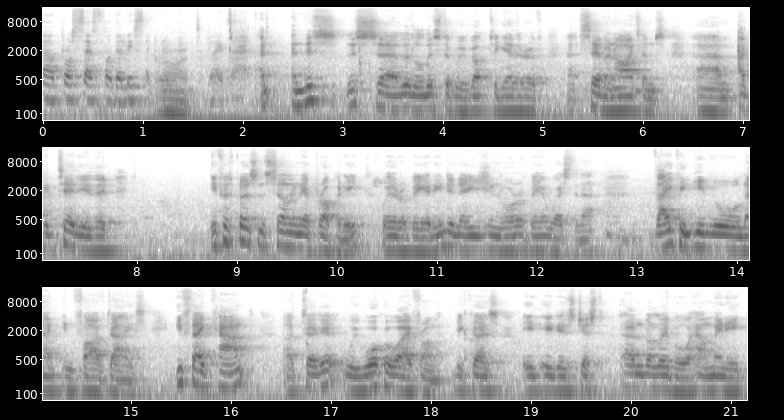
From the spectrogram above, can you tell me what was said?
uh, process for the lease agreement like that. And, and this this uh, little list that we've got together of uh, seven items, um, I can tell you that if a person's selling their property, whether it be an Indonesian or it be a Westerner, they can give you all that in five days. If they can't, I tell you, we walk away from it because it, it is just unbelievable how many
